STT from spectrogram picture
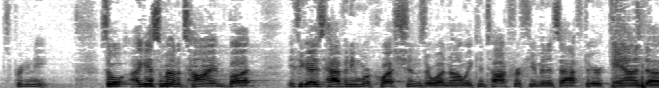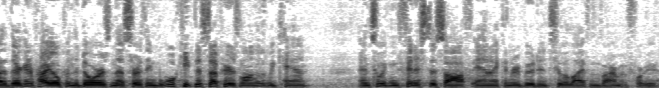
It's pretty neat. So I guess I'm out of time, but if you guys have any more questions or whatnot, we can talk for a few minutes after, and uh, they're going to probably open the doors and that sort of thing. But we'll keep this up here as long as we can, and so we can finish this off, and I can reboot into a live environment for you.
